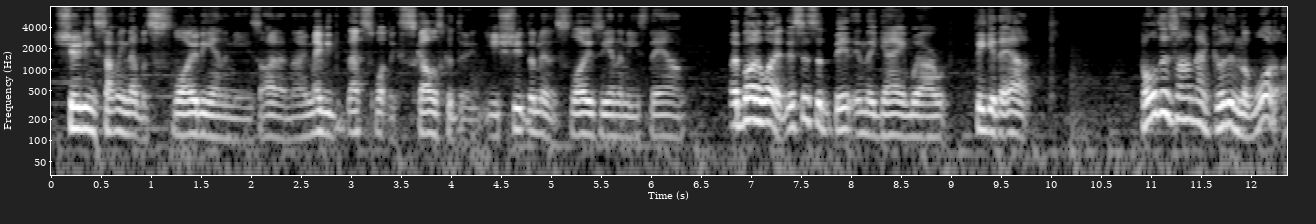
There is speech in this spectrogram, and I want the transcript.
shooting something that would slow the enemies. I don't know, maybe that's what the skulls could do. You shoot them and it slows the enemies down. Oh, by the way, this is a bit in the game where I figured out boulders aren't that good in the water.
